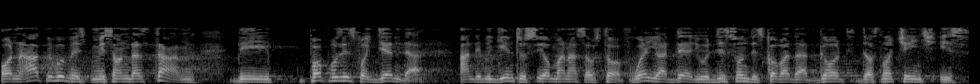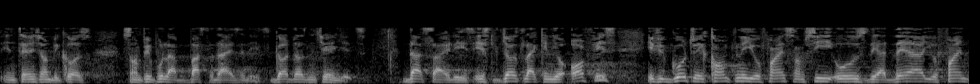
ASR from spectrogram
On earth people misunderstand the purposes for gender and they begin to see all manners of stuff. When you are dead, you will soon discover that God does not change his intention because some people are bastardizing it. God doesn't change it. That's how it is. It's just like in your office. If you go to a company, you find some CEOs, they are there. You find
